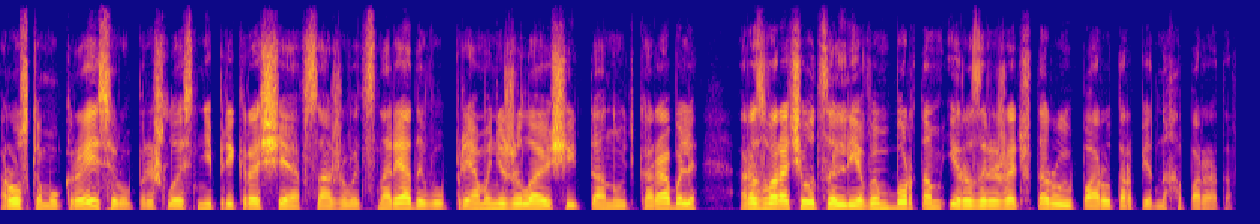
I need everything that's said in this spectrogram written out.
Русскому крейсеру пришлось, не прекращая всаживать снаряды в упрямо не желающий тонуть корабль, разворачиваться левым бортом и разряжать вторую пару торпедных аппаратов.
